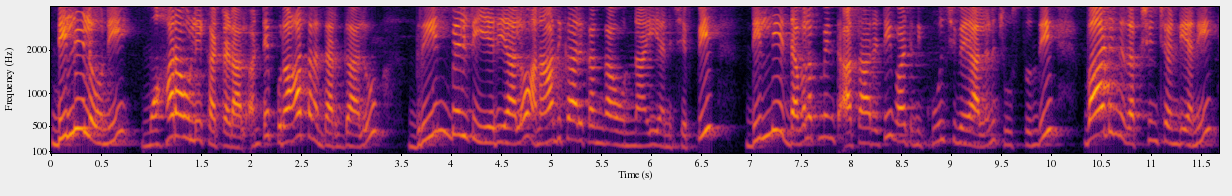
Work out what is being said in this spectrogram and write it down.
ఢిల్లీలోని మొహరౌలి కట్టడాలు అంటే పురాతన దర్గాలు గ్రీన్ బెల్ట్ ఏరియాలో అనాధికారికంగా ఉన్నాయి అని చెప్పి ఢిల్లీ డెవలప్మెంట్ అథారిటీ వాటిని కూల్చివేయాలని చూస్తుంది. వాటిని రక్షించండి అని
